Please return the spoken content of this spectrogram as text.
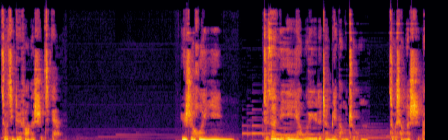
走进对方的世界，于是婚姻就在你一言未语的争辩当中走向了失败。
